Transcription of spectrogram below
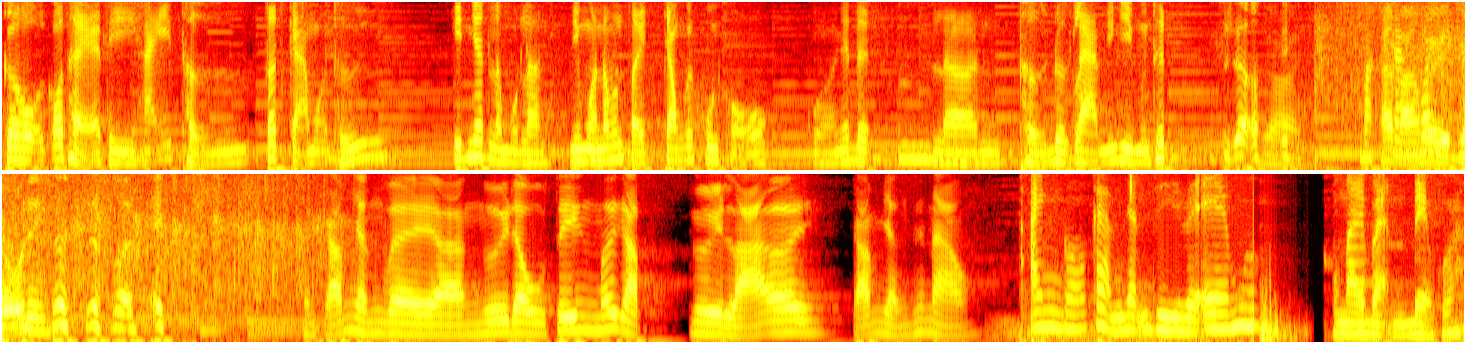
cơ hội có thể thì hãy thử tất cả mọi thứ ít nhất là một lần nhưng mà nó vẫn phải trong cái khuôn khổ của nhất định là thử được làm những gì mình thích. Rồi. Rồi. Mặt hai căng bạn về chỗ đi. Mình cảm nhận về à, người đầu tiên mới gặp người lạ ơi cảm nhận thế nào? Anh có cảm nhận gì về em không hôm nay bạn đẹp quá.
